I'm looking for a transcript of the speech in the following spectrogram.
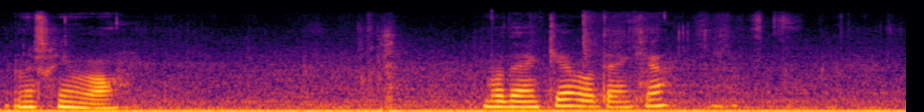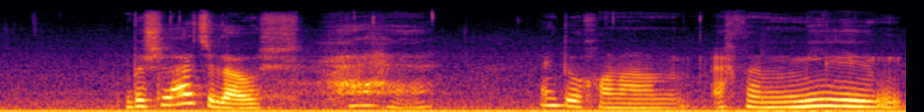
Misschien wel. Wat denk je? Wat denk je? Besluiteloos. Hehe. Ik doe gewoon een, echt een million,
